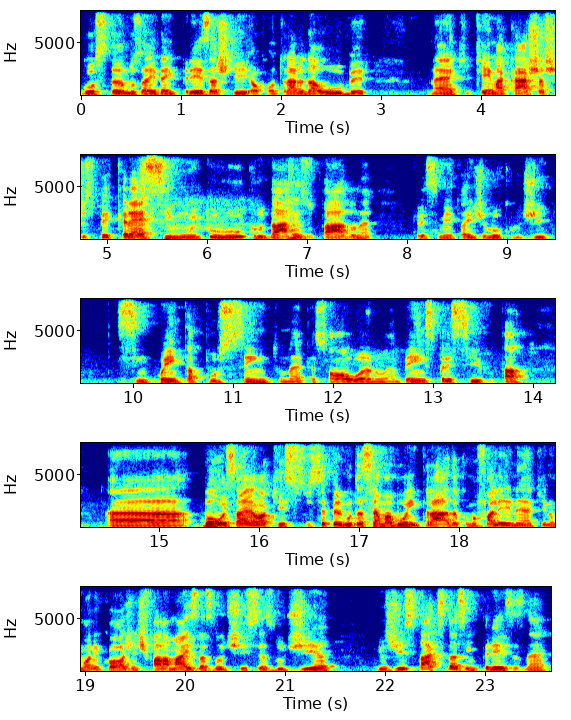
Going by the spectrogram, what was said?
gostamos aí da empresa. Acho que ao contrário da Uber, né, que queima caixa, a XP cresce muito o lucro, dá resultado, né? Crescimento aí de lucro de 50%, né, pessoal, ao ano. É bem expressivo, tá? Ah, bom, Israel, aqui você pergunta se é uma boa entrada, como eu falei, né? Aqui no Morning Call a gente fala mais das notícias do dia e os destaques das empresas, né?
